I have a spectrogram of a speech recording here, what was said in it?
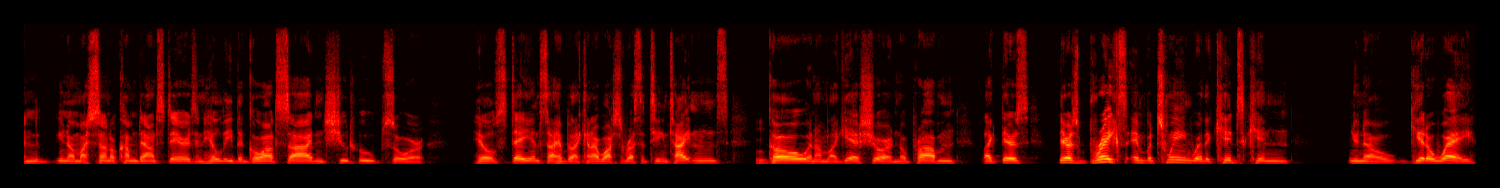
And, you know, my son will come downstairs and he'll either go outside and shoot hoops or he'll stay inside. He'll be like, can I watch the rest of Teen Titans? Mhm. Go. And I'm like, yeah, sure. No problem. Like there's, there's breaks in between where the kids can, you know, get away.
